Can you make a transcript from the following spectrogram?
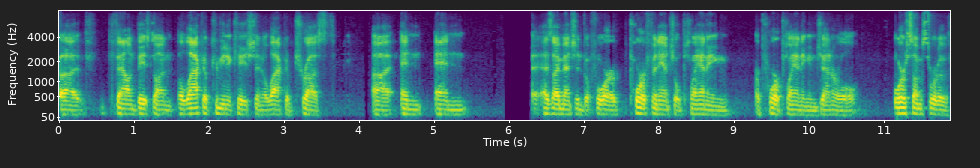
uh, found based on a lack of communication, a lack of trust, uh, and and as I mentioned before, poor financial planning or poor planning in general, or some sort of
